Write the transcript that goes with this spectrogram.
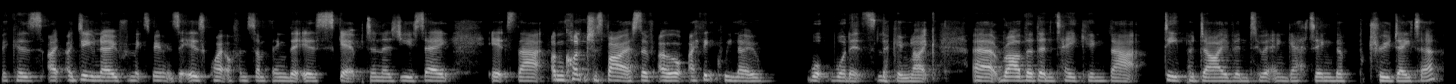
Because I, I, do know from experience, it is quite often something that is skipped. And as you say, it's that unconscious bias of, oh, I think we know what, what it's looking like, uh, rather than taking that deeper dive into it and getting the true data.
